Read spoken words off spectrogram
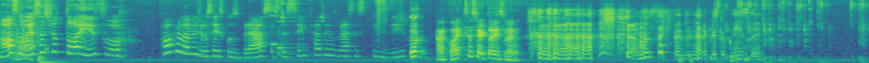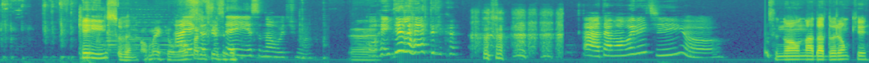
Nossa, mas você chutou isso. Qual o problema de vocês com os braços? Vocês sempre fazem os braços esquisitos. Ah, como é que você acertou isso, velho? eu não sei, foi a primeira coisa que eu pensei. Que isso, velho? Calma aí, que o Ah, LOL é tá que eu chutei aqui. isso na última. É, Corrente elétrica. Ah, tá mal bonitinho. Se não é um nadador, é um quê?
